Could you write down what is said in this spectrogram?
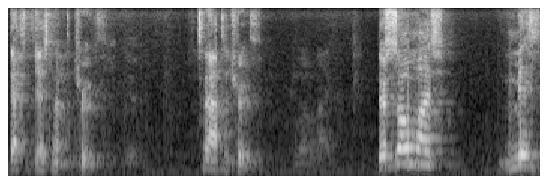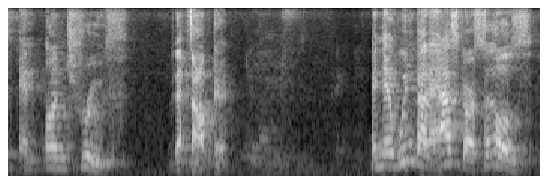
That's just not the truth. It's not the truth. There's so much mis and untruth that's out there. And yet we've got to ask ourselves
